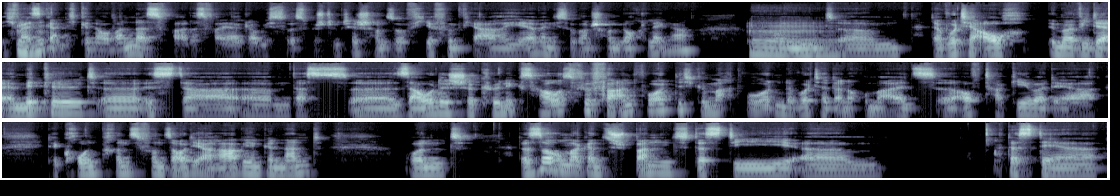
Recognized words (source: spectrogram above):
ich weiß mhm. gar nicht genau, wann das war. Das war ja, glaube ich, so, ist bestimmt jetzt schon so vier, fünf Jahre her, wenn nicht sogar schon noch länger. Mhm. Und ähm, da wurde ja auch immer wieder ermittelt, äh, ist da ähm, das äh, saudische Königshaus für verantwortlich gemacht worden. Da wurde ja dann auch immer als äh, Auftraggeber der, der Kronprinz von Saudi-Arabien genannt. Und das ist auch immer ganz spannend, dass die, ähm, dass der,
